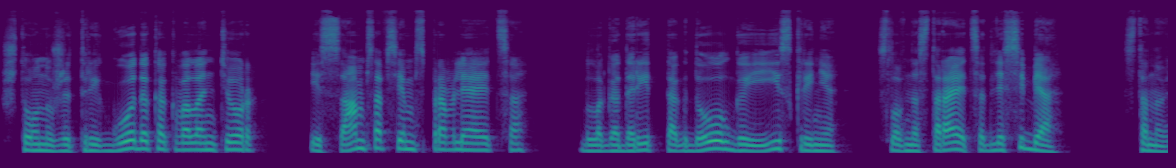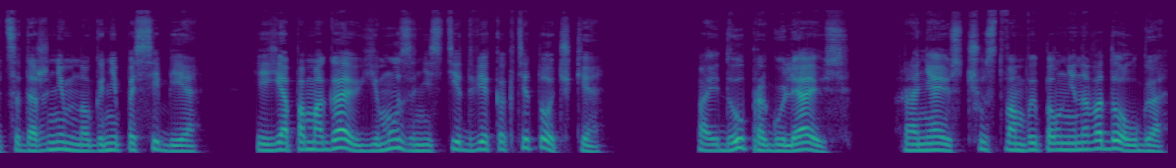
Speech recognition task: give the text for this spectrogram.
что он уже три года как волонтер и сам совсем справляется, благодарит так долго и искренне, словно старается для себя. Становится даже немного не по себе, и я помогаю ему занести две когтеточки. Пойду прогуляюсь, роняюсь чувством выполненного долга.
